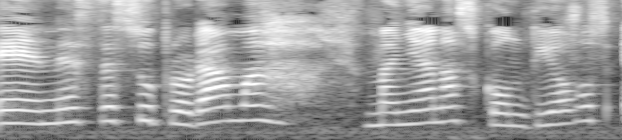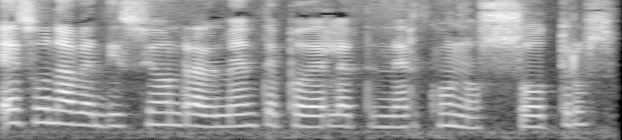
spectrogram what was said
en este su programa Mañanas con Dios. Es una bendición realmente poderle tener con nosotros.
